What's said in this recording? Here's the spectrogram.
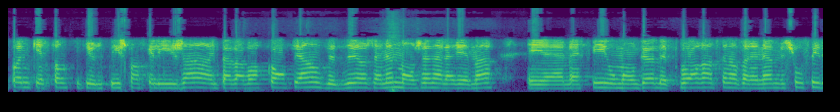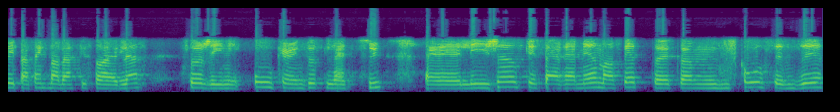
C'est pas une question de sécurité. Je pense que les gens ils peuvent avoir confiance de dire j'amène mon jeune à l'aréna et euh, ma fille ou mon gars de pouvoir rentrer dans l'aréna, me chausser les patins et m'embarquer sur la glace. Ça, j'ai aucun doute là-dessus. Euh, les gens, ce que ça ramène, en fait, euh, comme discours, c'est de dire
